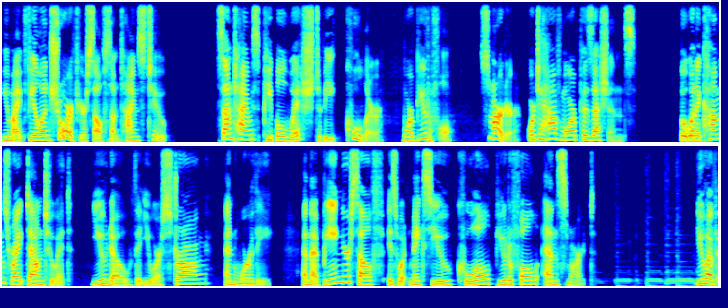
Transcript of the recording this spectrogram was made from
You might feel unsure of yourself sometimes, too. Sometimes people wish to be cooler, more beautiful, smarter, or to have more possessions. But when it comes right down to it, you know that you are strong and worthy, and that being yourself is what makes you cool, beautiful, and smart. You have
